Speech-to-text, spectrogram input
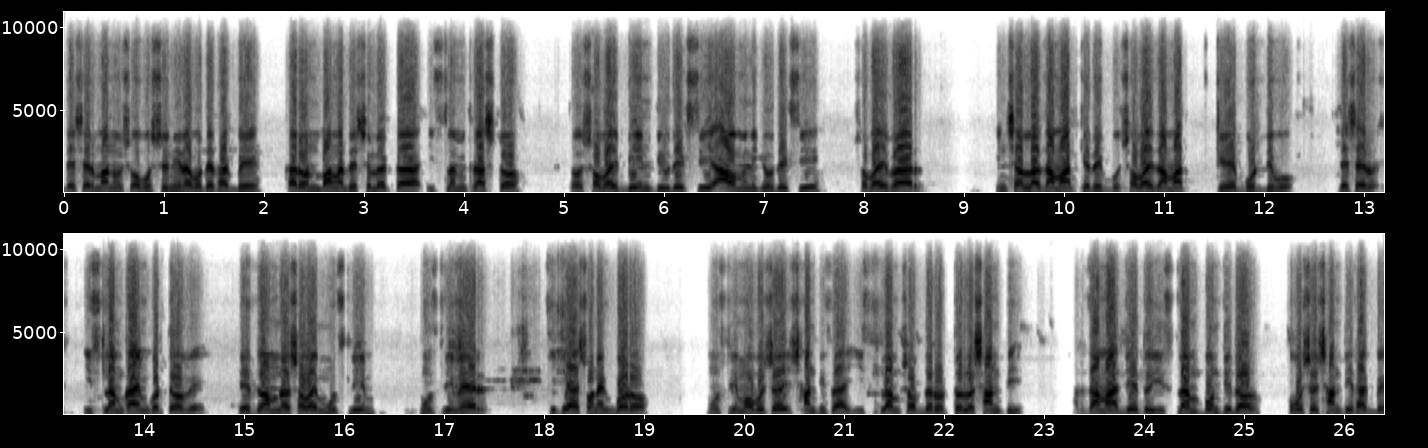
দেশের মানুষ অবশ্যই নিরাপদে থাকবে। কারণ বাংলাদেশ হলো একটা ইসলামিক রাষ্ট্র। তো সবাই বিএনপিও দেখছি, আওয়ামী লীগেও দেখছি। সবাই এবার ইনশাল্লাহ জামাতকে দেখব। সবাই জামাতকে ভোট দেব। দেশের ইসলাম কায়েম করতে হবে। যেহেতু আমরা সবাই মুসলিম, মুসলিমের ইতিহাস অনেক বড়। মুসলিম অবশ্যই শান্তি চায়। ইসলাম শব্দের অর্থ হলো শান্তি। আর জামাত যেহেতু ইসলামপন্থী দল অবশ্যই শান্তি থাকবে,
